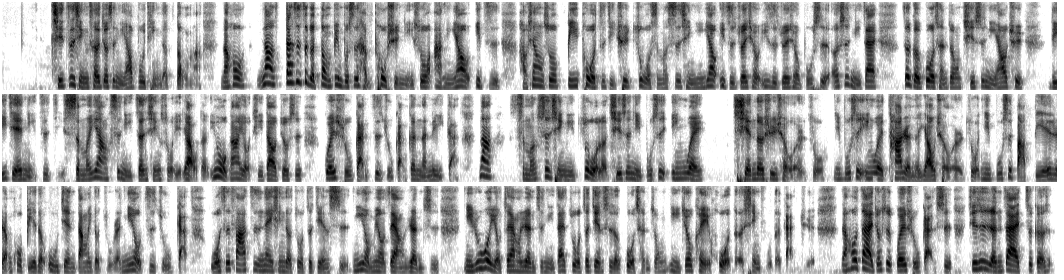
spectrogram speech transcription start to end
骑自行车，就是你要不停的动嘛。然后那但是这个动并不是很 push 你说啊，你要一直好像说逼迫自己去做什么事情，你要一直追求，一直追求，不是，而是你在这个过程中，其实你要去理解你自己，什么样是你真心所要的。因为我刚刚有提到，就是归属感、自主感跟能力感。那什么事情你做了，其实你不是因为。钱的需求而做，你不是因为他人的要求而做，你不是把别人或别的物件当一个主人，你有自主感，我是发自内心的做这件事。你有没有这样认知？你如果有这样认知，你在做这件事的过程中，你就可以获得幸福的感觉。然后再就是归属感，是其实人在这个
